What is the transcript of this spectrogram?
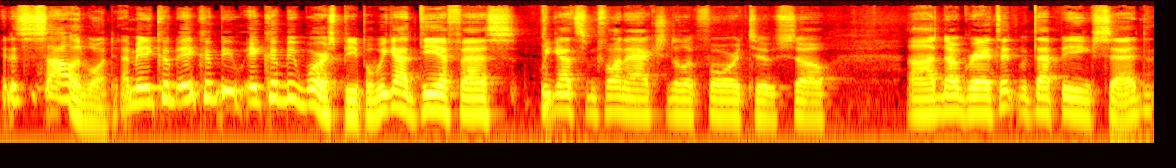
And it's a solid one. I mean, it could it could be it could be worse, people. We got DFS. We got some fun action to look forward to. So, uh, now, granted, with that being said,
